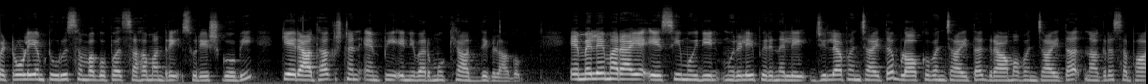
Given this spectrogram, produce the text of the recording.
പെട്രോളിയം ടൂറിസം വകുപ്പ് സഹമന്ത്രി Suresh Gopi K Radhakrishnan M P എന്നിവർ മുഖ്യാതിഥികളാകും. എം എൽ എമാരായ എ സി മൊയ്തീൻ മുരളി പെരുന്നെല്ലി ജില്ലാ പഞ്ചായത്ത് ബ്ലോക്ക് പഞ്ചായത്ത് ഗ്രാമപഞ്ചായത്ത് നഗരസഭ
